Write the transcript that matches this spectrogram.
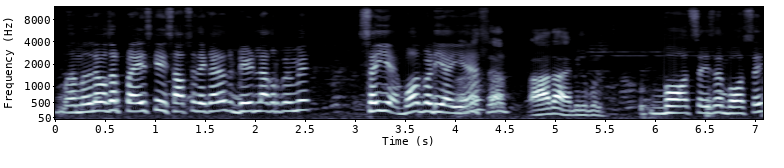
मतलब अगर प्राइस के हिसाब से देखा जाए तो डेढ़ लाख रुपए में सही है बहुत बढ़िया ये है। सर आधा है बिल्कुल। बहुत सही सर बहुत सही।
